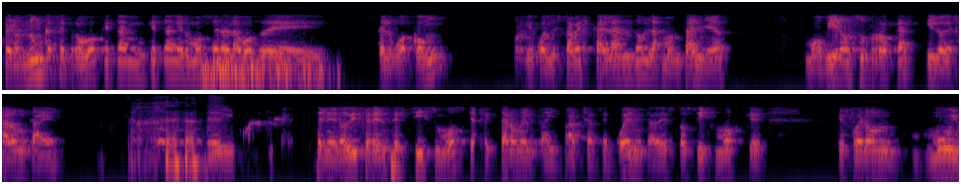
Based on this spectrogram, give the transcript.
pero nunca se probó qué tan qué tan hermosa era la voz de del Huacón, porque cuando estaba escalando las montañas movieron sus rocas y lo dejaron caer. generó diferentes sismos que afectaron el Caipacha. Se cuenta de estos sismos que, que fueron muy,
